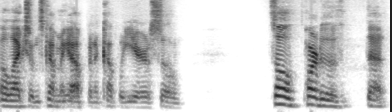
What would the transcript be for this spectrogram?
elections coming up in a couple years. So it's all part of the, that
